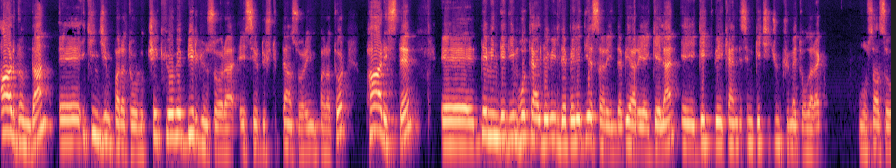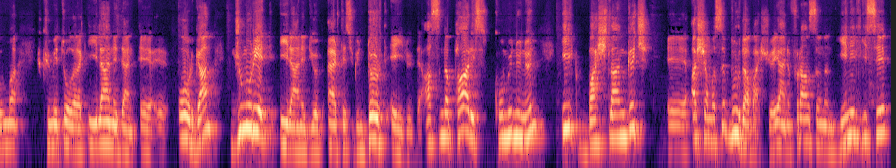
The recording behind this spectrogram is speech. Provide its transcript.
ardından e, ikinci imparatorluk çekiyor ve bir gün sonra esir düştükten sonra imparator Paris'te e, demin dediğim Hotel de Ville'de belediye sarayında bir araya gelen e, ve kendisini geçici hükümet olarak ulusal savunma hükümeti olarak ilan eden e, e organ Cumhuriyet ilan ediyor ertesi gün 4 Eylül'de. Aslında Paris Komünü'nün ilk başlangıç e, aşaması burada başlıyor. Yani Fransa'nın yenilgisi,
